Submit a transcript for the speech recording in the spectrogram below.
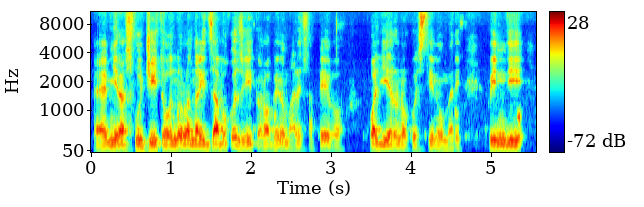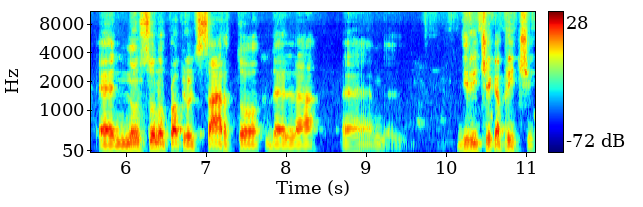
eh, mi era sfuggito o non lo analizzavo così, però bene o male sapevo quali erano questi numeri. Quindi eh, non sono proprio il sarto della, eh, di Ricci e Capricci,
